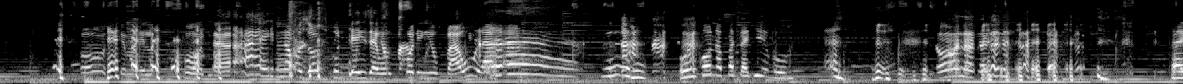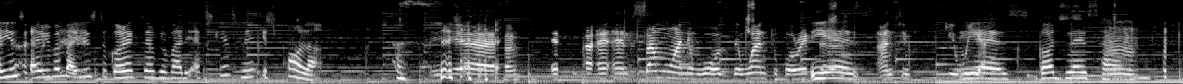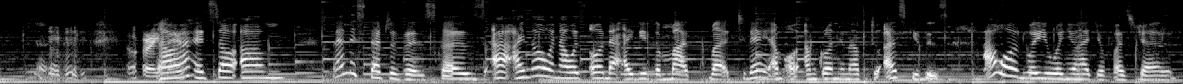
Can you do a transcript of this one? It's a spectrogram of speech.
Okay, my love, Paula. I know those good days I was calling you Paula. ulikuwa unapata jibu No, no, no, no, no. I used I remember I used to correct everybody. Excuse me, it's Paula. yeah. And, uh, and someone was the one to correct. Yes. Auntie Kiwia. Yes. God bless her. All right. All then. right. So um let me start with this because I, I know when I was older I did the math, but today I'm I'm grown enough to ask you this. How old were you when you had your first child?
